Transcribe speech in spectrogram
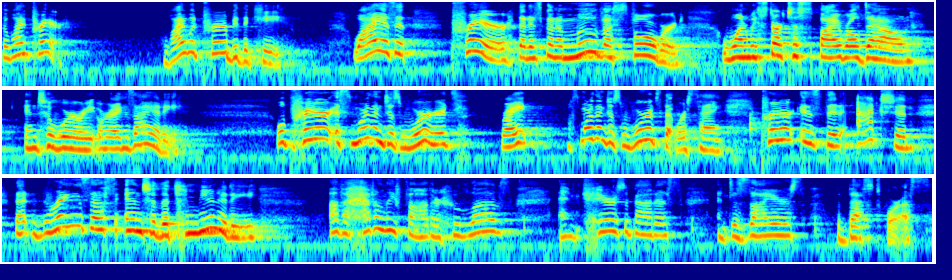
So, why prayer? Why would prayer be the key? Why is it prayer that is going to move us forward when we start to spiral down into worry or anxiety? Well, prayer is more than just words, right? It's more than just words that we're saying. Prayer is the action that brings us into the community of a Heavenly Father who loves and cares about us and desires the best for us.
